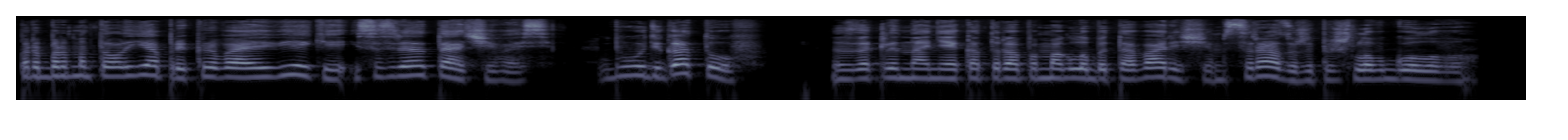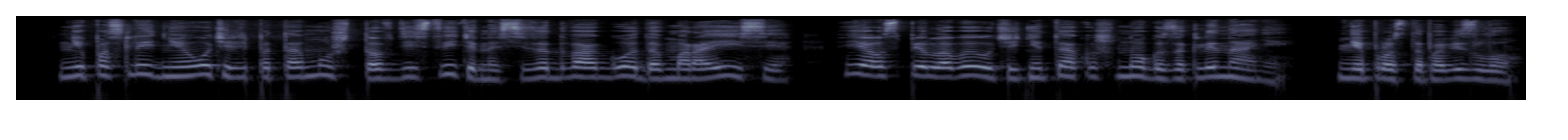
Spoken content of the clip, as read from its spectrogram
Пробормотал я, прикрывая веки и сосредотачиваясь. Будь готов. Заклинание, которое помогло бы товарищам, сразу же пришло в голову. Не в последнюю очередь потому, что в действительности за два года в Мараисе я успела выучить не так уж много заклинаний. Мне просто повезло.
